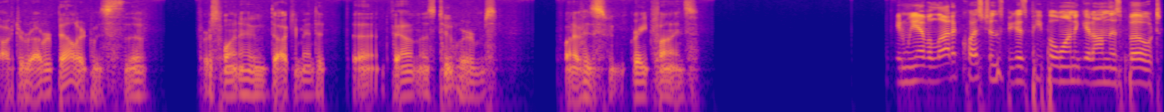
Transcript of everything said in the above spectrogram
Dr. Robert Ballard was the first one who documented uh, found those tube worms. One of his great finds. And we have a lot of questions because people want to get on this boat.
